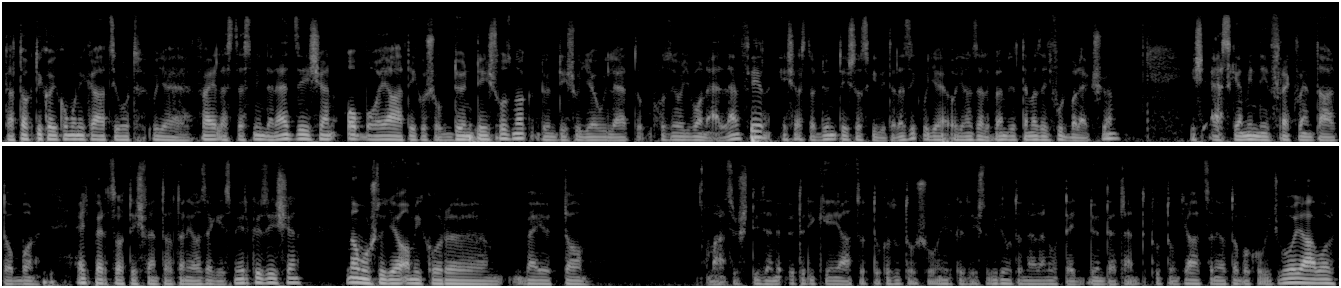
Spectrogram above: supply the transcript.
tehát taktikai kommunikációt ugye fejlesztesz minden edzésen, abba a játékosok döntést hoznak, döntés ugye úgy lehet hozni, hogy van ellenfél, és ezt a döntést azt kivitelezik, ugye, ahogyan az előbb említettem, ez egy football action, és ezt kell minél frekventáltabban egy perc alatt is fenntartani az egész mérkőzésen. Na most ugye, amikor bejött a március 15-én játszottuk az utolsó mérkőzést a videóton ellen, ott egy döntetlen tudtunk játszani a Tabakovics góljával,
